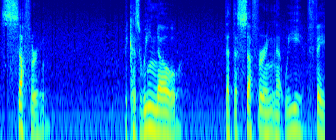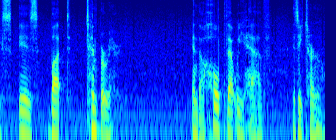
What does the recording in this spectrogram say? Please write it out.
suffering because we know that the suffering that we face is but temporary. And the hope that we have is eternal.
